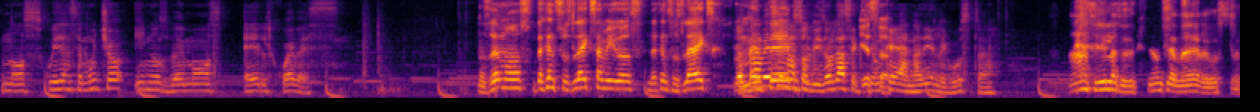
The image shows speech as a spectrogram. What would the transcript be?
nos cuídense mucho y nos vemos el jueves. Nos vemos. Dejen sus likes, amigos. Dejen sus likes. Y otra vez se Comenten. nos olvidó la sección que a nadie le gusta. Ah, sí, la sección que a nadie le gusta.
